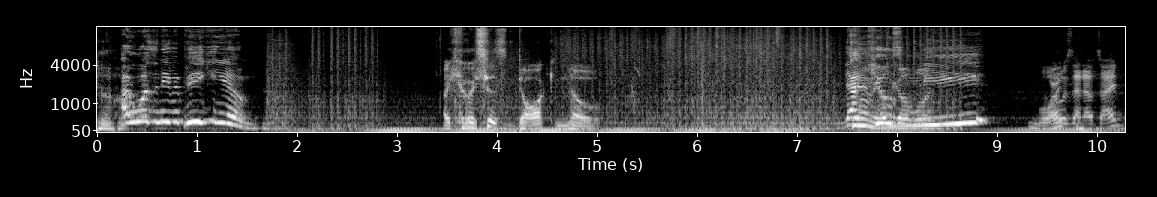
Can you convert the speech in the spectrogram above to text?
I wasn't even peeking him. Like he always says Doc no. That Damn kills only one. me. What was that outside?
